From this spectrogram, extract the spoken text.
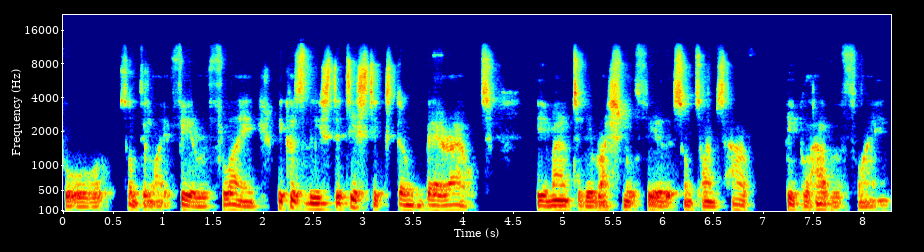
for something like fear of flying because the statistics don't bear out the amount of irrational fear that sometimes have people have of flying.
